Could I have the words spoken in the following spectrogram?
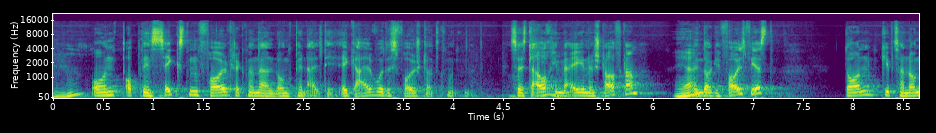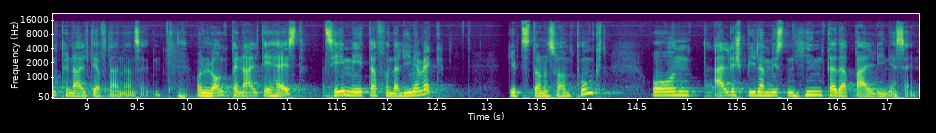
mhm. und ab dem sechsten Foul kriegt man einen Long Penalty, egal wo das Foul stattgefunden hat. Das heißt, auch im eigenen Strafraum, ja. wenn da gefault wirst, dann gibt es einen Long Penalty auf der anderen Seite. Und Long Penalty heißt, 10 Meter von der Linie weg gibt es dann so einen Punkt und alle Spieler müssen hinter der Balllinie sein.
